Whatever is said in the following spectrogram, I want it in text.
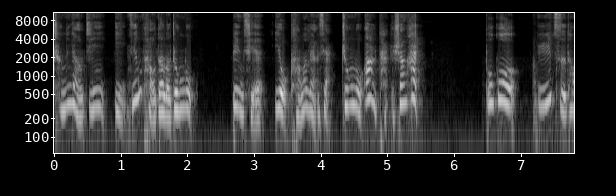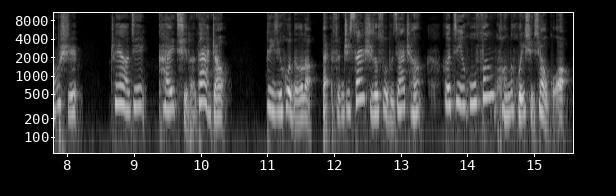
程咬金已经跑到了中路，并且又扛了两下中路二塔的伤害。不过与此同时，程咬金开启了大招，立即获得了百分之三十的速度加成和近乎疯狂的回血效果。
